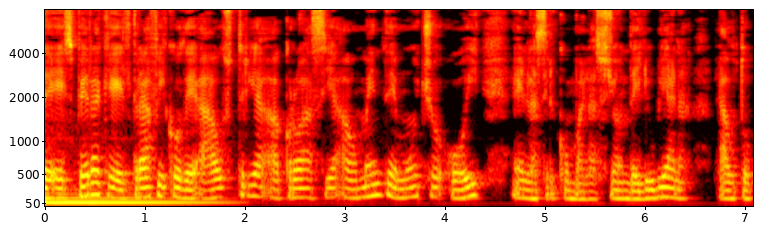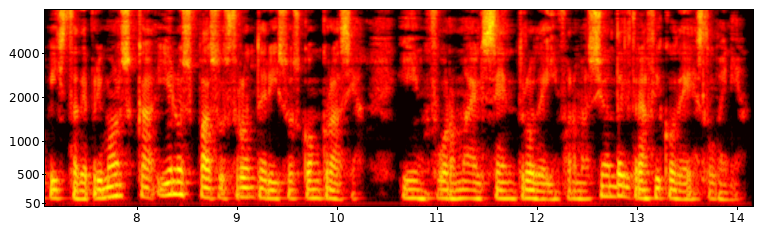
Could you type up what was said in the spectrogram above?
Se espera que el tráfico de Austria a Croacia aumente mucho hoy en la circunvalación de Ljubljana, la autopista de Primorska y en los pasos fronterizos con Croacia, informa el Centro de Información del Tráfico de Eslovenia.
